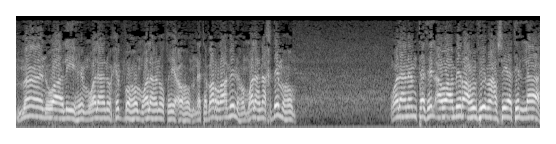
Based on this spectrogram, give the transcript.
ما نواليهم ولا نحبهم ولا نطيعهم نتبرأ منهم ولا نخدمهم ولا نمتثل أوامرهم في معصية الله.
